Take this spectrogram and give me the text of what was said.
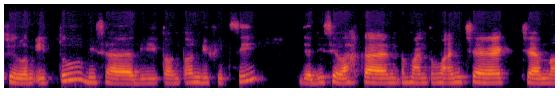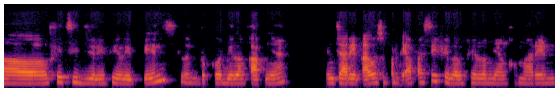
film itu bisa ditonton di Fitsi, jadi silahkan teman-teman cek channel Fitsi Juri Philippines untuk lebih lengkapnya, mencari tahu seperti apa sih film-film yang kemarin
